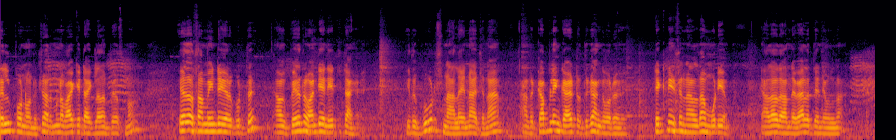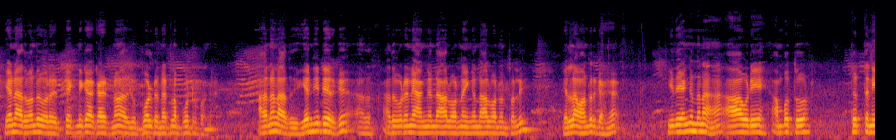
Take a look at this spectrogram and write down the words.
செல்ஃபோன் வந்துச்சு. அது முன்னே வாக்கி டாக்கில் தான் பேசணும். ஏதோ சம் இன்டர்வியூ கொடுத்து அவங்க பேசுகிற வண்டியை நிறுத்திட்டாங்க. இது கூட்ஸ்னால என்னாச்சுன்னா அந்த கப்ளிங் கழட்டுறதுக்கு அங்கே ஒரு டெக்னீஷியனால் தான் முடியும். அதாவது அந்த வேலை தெரிஞ்சவங்க தான். ஏன்னா அது வந்து ஒரு டெக்னிக்காக கழட்டணும். அதுக்கு போல்ட்டு நெட்லாம் போட்டிருப்பாங்க. அதனால் அது எரிஞ்சிட்டே இருக்குது அது அது உடனே அங்கேருந்து ஆள் வரணும் இங்கேருந்து ஆள் வரணும்னு சொல்லி எல்லாம் வந்திருக்காங்க. இது எங்கேருந்துன்னா ஆவடி அம்பத்தூர் திருத்தணி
